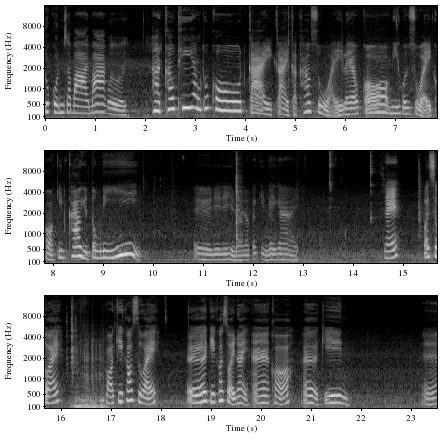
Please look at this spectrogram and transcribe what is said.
ทุกคนสบายมากเลย ทานข้าวเที่ยงทุกคนไก่ไก่กับข้าวสวยแล้วก็มีคนสวยขอกินข้าวอยู่ตรงนี้ เออดีๆเห็นไหมเราก็กินง่ายๆไหนคนสวย ขอกินข้าวสวย เออกินข้าวสวยหน่อยอ่าขอ เออกินเออ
